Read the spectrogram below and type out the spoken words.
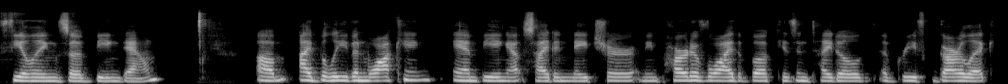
feelings of being down. Um, I believe in walking and being outside in nature. I mean, part of why the book is entitled Of Grief Garlic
